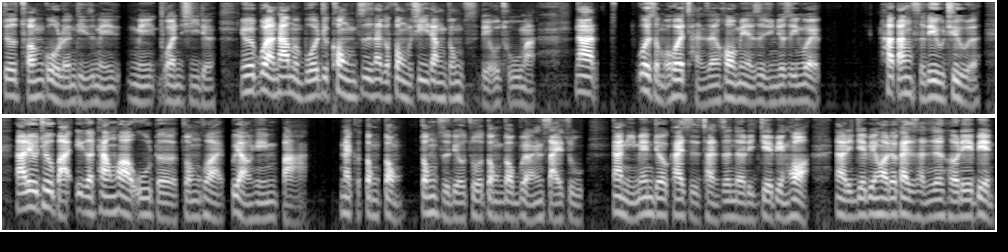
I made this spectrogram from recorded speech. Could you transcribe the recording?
就是穿过人体是没没关系的，因为不然他们不会去控制那个缝隙让中子流出嘛。那为什么会产生后面的事情？就是因为。他当时溜去了，他溜去把一个碳化鎢的砖块不小心把那个洞洞，中子流出的洞洞不小心塞住，那里面就开始产生了临界变化，那临界变化就开始产生核裂变，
